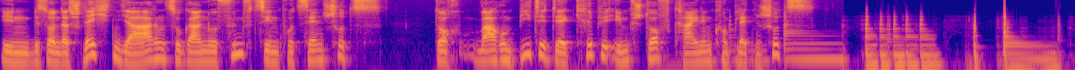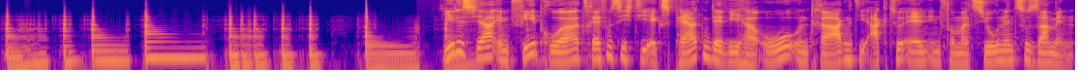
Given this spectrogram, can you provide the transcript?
in besonders schlechten Jahren sogar nur 15 Prozent Schutz. Doch warum bietet der Grippeimpfstoff keinen kompletten Schutz? Jedes Jahr im Februar treffen sich die Experten der WHO und tragen die aktuellen Informationen zusammen.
